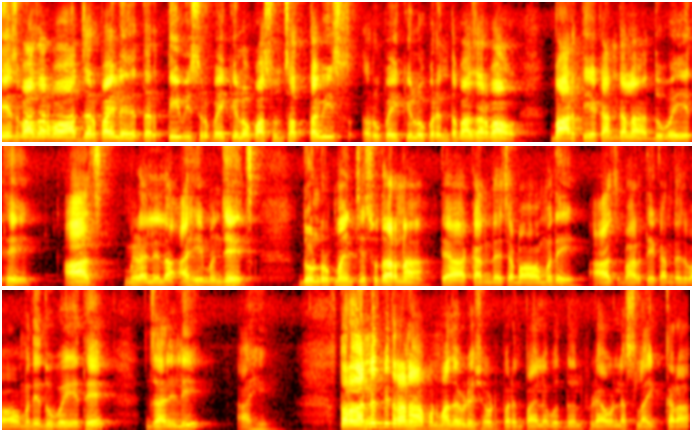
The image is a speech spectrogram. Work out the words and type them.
तेच बाजारभाव आज जर पाहिले तर तेवीस रुपये किलोपासून सत्तावीस रुपये किलोपर्यंत बाजारभाव भारतीय कांद्याला दुबई येथे आज मिळालेला आहे. म्हणजेच दोन रुपयांची सुधारणा त्या कांद्याच्या भावामध्ये आज भारतीय कांद्याच्या भावामध्ये दुबई येथे झालेली आहे. तर धन्यवाद मित्रांनो आपण माझा व्हिडिओ शेवटपर्यंत पाहिल्याबद्दल. व्हिडिओ आवडल्यास लाईक करा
